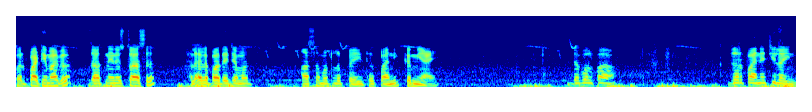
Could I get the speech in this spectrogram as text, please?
पण पाठीमागं जात नाही नुसतं असं हलायला पाहतं. याच्यामध्ये असं मतलब का इथं पाणी कमी आहे. डबल पहा. जर पाण्याची लाईन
